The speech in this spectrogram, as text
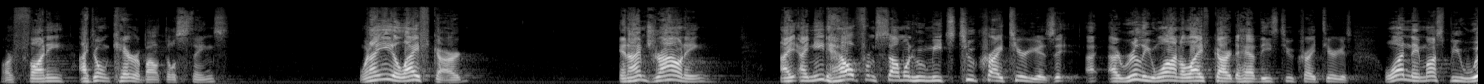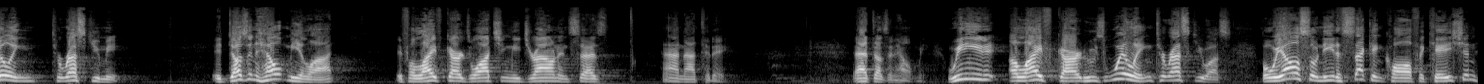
or funny. I don't care about those things. When I need a lifeguard and I'm drowning, I, I need help from someone who meets two criteria. I, I really want a lifeguard to have these two criteria. One, they must be willing to rescue me. It doesn't help me a lot if a lifeguard's watching me drown and says, ah, not today. That doesn't help me. We need a lifeguard who's willing to rescue us. But we also need a second qualification.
